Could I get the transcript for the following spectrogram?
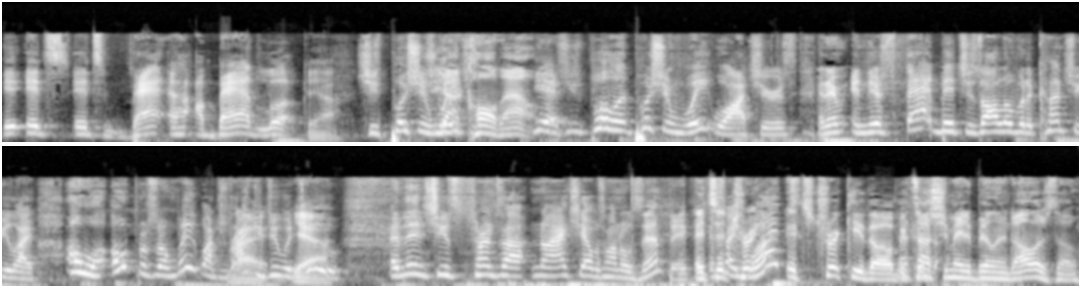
it, it's it's bad, a bad look. Yeah. she's pushing. She weight, got called out. Yeah, she's pulling, pushing Weight Watchers, and ev- and there's fat bitches all over the country like, oh, well, Oprah's on Weight Watchers, I can do it yeah. too. And then she turns out, no, actually, I was on Ozempic. It's, a like, trick. what? It's tricky though That's how because she made a billion dollars, though.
